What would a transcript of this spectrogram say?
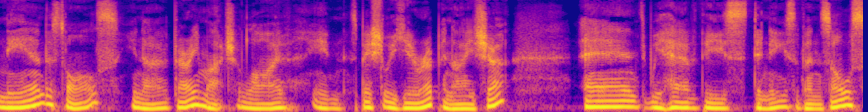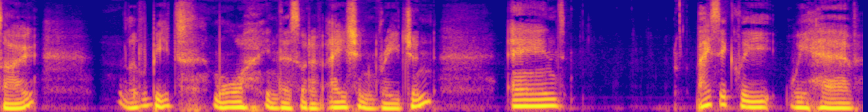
Neanderthals, you know, very much alive in especially Europe and Asia. And we have these Denisovans also, a little bit more in the sort of Asian region. And basically, we have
